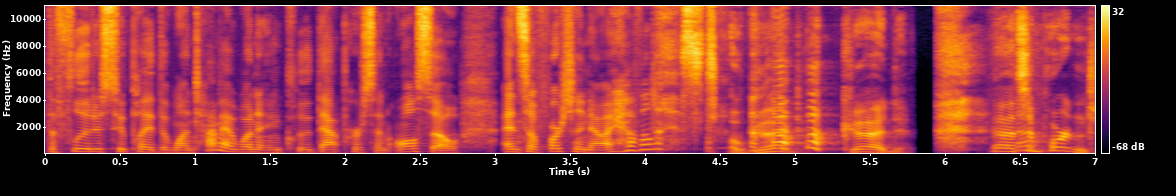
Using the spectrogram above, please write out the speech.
the flutist who played the one time, I want to include that person also. And so fortunately now I have a list. oh, good, good. Yeah, that's important.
